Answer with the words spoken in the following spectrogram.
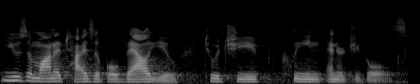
use a monetizable value to achieve clean energy goals.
